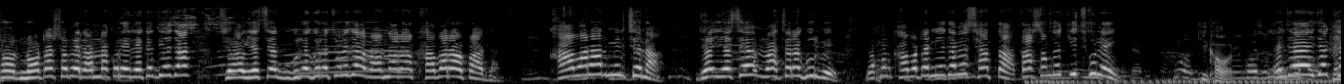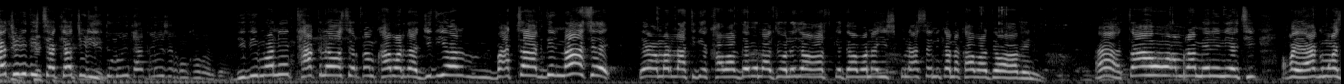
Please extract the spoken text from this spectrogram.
সব নটার সময় রান্না করে রেখে দিয়ে যায় এসে ঘুরে ঘুরে চলে যায়, রান্নার আর খাবার আর পায় না। খাবার আর মিলছে না। যে এসে বাচ্চারা ঘুরবে, যখন খাবারটা নিয়ে যাবে সাঁতা তার সঙ্গে কিছু নেই। কি খাবার? এই যে এই যে খিচুড়ি দিচ্ছে, খিচুড়ি। দিদিমণি থাকলেও সেরকম খাবার দেয়। যদি ওর বাচ্চা একদিন না আসে, তো আমার লাতিকে খাবার দেবে, না চলে যাও, আজকে দেবো না, স্কুল আসেনি কেন, খাবার দেওয়া হবে না। হ্যাঁ তাও আমরা মেনে নিয়েছি। ওখানে এক মাস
